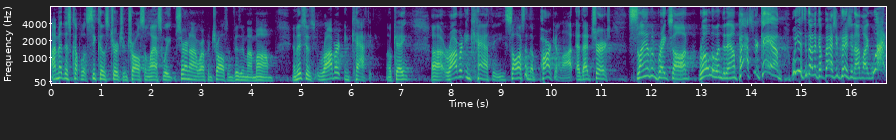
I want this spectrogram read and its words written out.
I met this couple at Seacoast Church in Charleston last week. Sarah and I were up in Charleston visiting my mom, and this is Robert and Kathy, okay? Uh, Robert and Kathy saw us in the parking lot at that church, slammed the brakes on, rolled the window down. Pastor Cam, we used to go to Compassion Christian. I was like, what?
